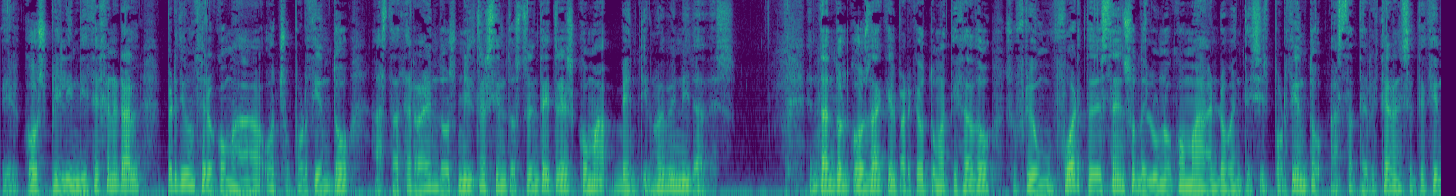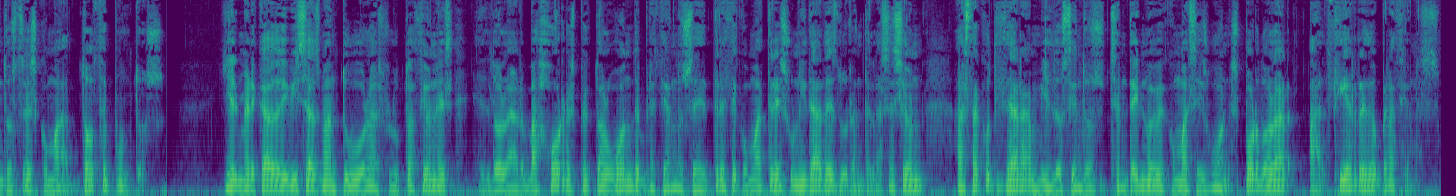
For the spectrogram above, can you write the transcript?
y el COSPI, el índice general, perdió un 0,8% hasta cerrar en 2.333,29 unidades. En tanto, el COSDAC, el parque automatizado, sufrió un fuerte descenso del 1,96% hasta aterrizar en 703,12 puntos. Y el mercado de divisas mantuvo las fluctuaciones. El dólar bajó respecto al won, depreciándose 13,3 unidades durante la sesión, hasta cotizar a 1.289,6 wones por dólar al cierre de operaciones.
